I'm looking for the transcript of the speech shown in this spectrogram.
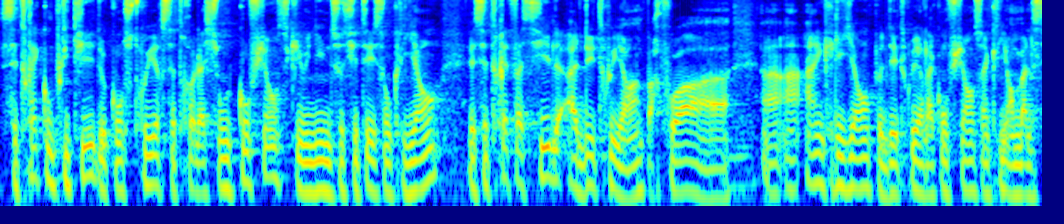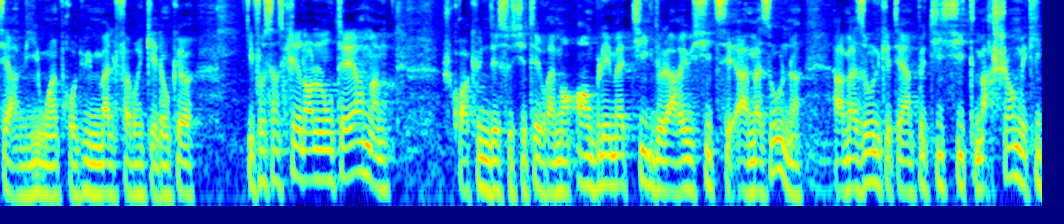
c'est très compliqué de construire cette relation de confiance qui unit une société et son client, et c'est très facile à détruire. Hein. Parfois, un, client peut détruire la confiance, un client mal servi ou un produit mal fabriqué. Donc euh, il faut s'inscrire dans le long terme. Je crois qu'une des sociétés vraiment emblématiques de la réussite, c'est Amazon. Amazon qui était un petit site marchand, mais qui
